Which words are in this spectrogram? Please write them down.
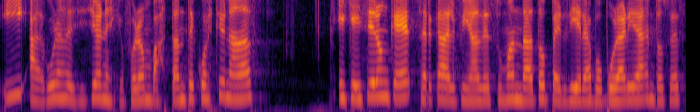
y algunas decisiones que fueron bastante cuestionadas y que hicieron que cerca del final de su mandato perdiera popularidad, entonces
